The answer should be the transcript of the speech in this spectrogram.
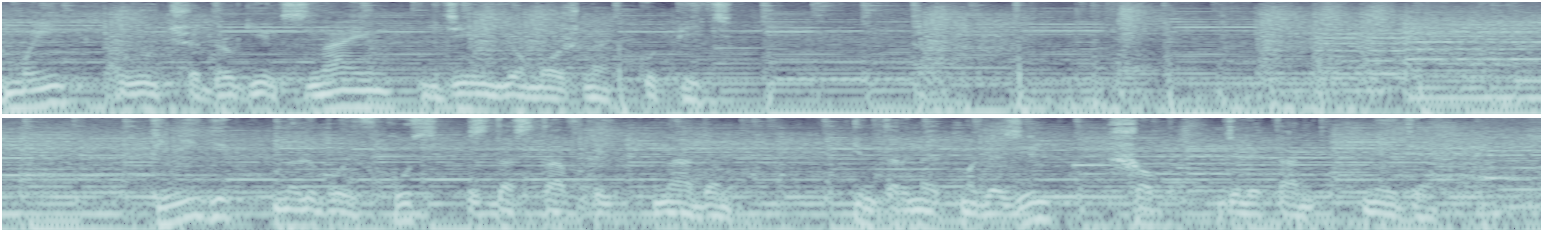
Мы лучше других знаем, где ее можно купить. Книги на любой вкус с доставкой на дом. Интернет-магазин «Shop Дилетант Медиа».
